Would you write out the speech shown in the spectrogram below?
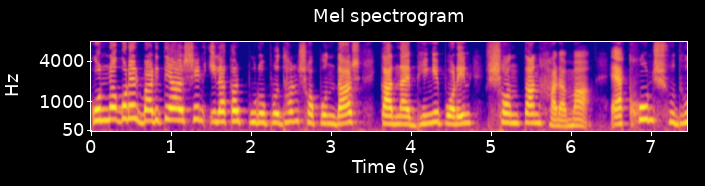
কোন্নগরের বাড়িতে আসেন এলাকার পুরপ্রধান স্বপন দাস। কান্নায় ভেঙে পড়েন সন্তান হারা মা। এখন শুধু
